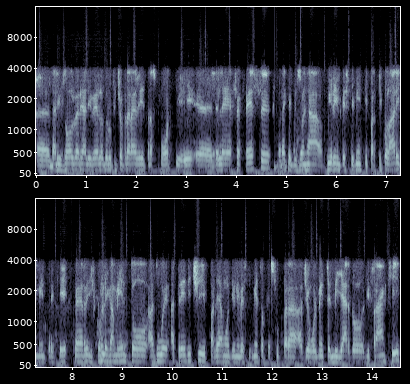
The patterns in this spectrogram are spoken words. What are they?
eh, da risolvere a livello dell'Ufficio federale dei trasporti e eh, delle FFS. Non è che bisogna aprire investimenti particolari, mentre che per il collegamento a 2 a 13 parliamo di un investimento che supera agevolmente il miliardo di franchi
